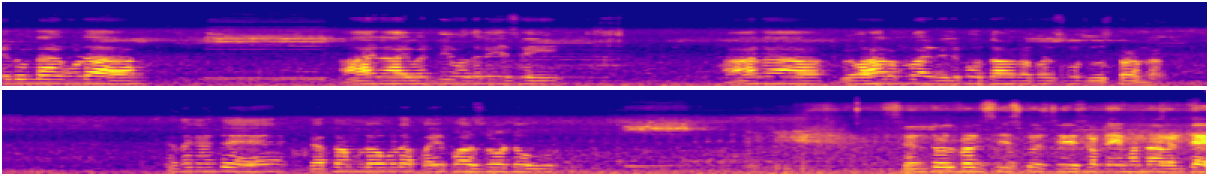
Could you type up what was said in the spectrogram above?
ఏదున్నా కూడా ఆయన ఇవన్నీ వదిలేసి ఆయన వ్యవహారంలో ఆయన వెళ్ళిపోతా ఉన్న పరిస్థితి చూస్తూ ఉన్నారు. ఎందుకంటే గతంలో కూడా బైపాస్ రోడ్డు సెంట్రల్ ఫండ్స్ తీసుకొచ్చి చేసినప్పుడు ఏమన్నారంటే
